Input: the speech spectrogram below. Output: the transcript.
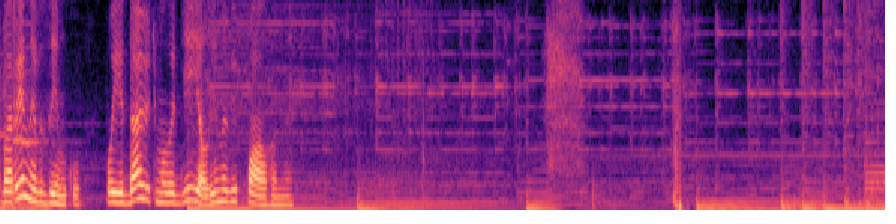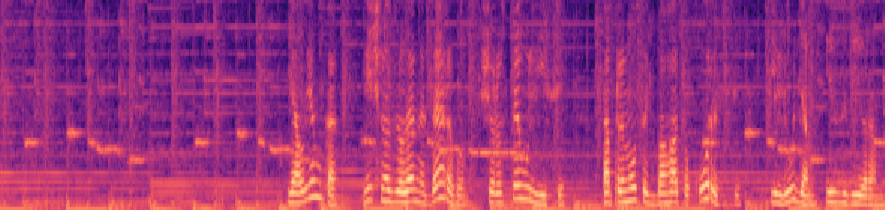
Тварини взимку поїдають молоді ялинові пагони. Ялинка вічно зелене дерево, що росте у лісі та приносить багато користі і людям, і звірам.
